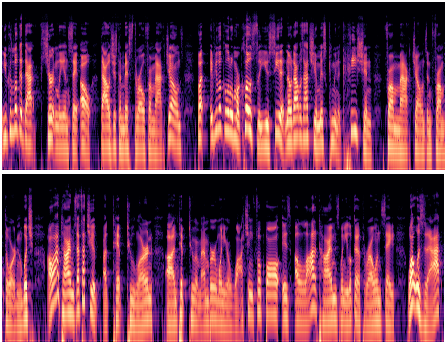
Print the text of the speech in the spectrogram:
you could look at that certainly and say, oh, that was just a missed throw from Mac Jones. But if you look a little more closely, you see that no, that was actually a miscommunication from Mac Jones and from Thornton, which a lot of times that's actually a, a tip to learn uh, and tip to remember when you're watching football is a lot of times when you look at a throw and say, what was that?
